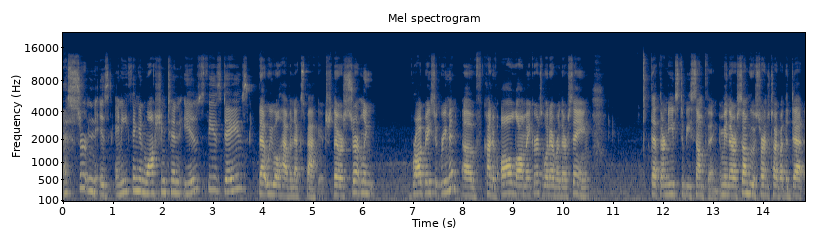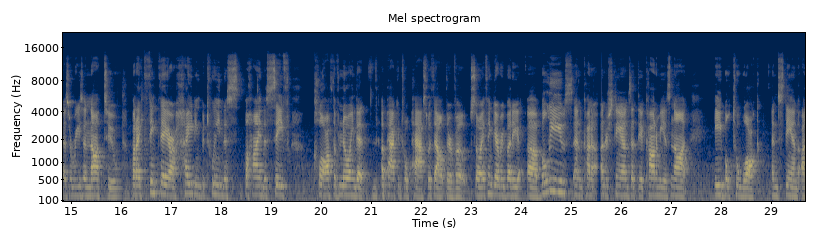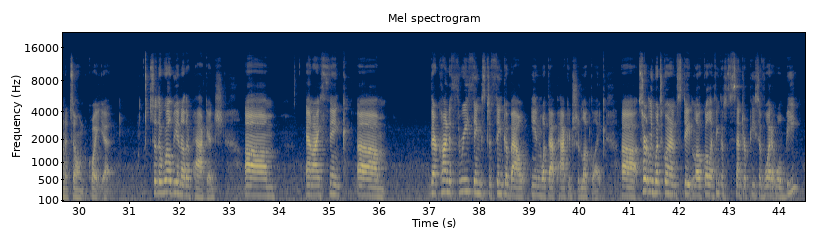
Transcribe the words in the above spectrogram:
as certain as anything in washington is these days that we will have a next package There is certainly broad-based agreement of kind of all lawmakers, whatever they're saying, that there needs to be something. I mean, there are some who are starting to talk about the debt as a reason not to, but I think they are hiding between this behind the safe cloth of knowing that a package will pass without their vote. So I think everybody uh, believes and kind of understands that the economy is not able to walk and stand on its own quite yet. So there will be another package. Um, and I think um, there are kind of three things to think about in what that package should look like. Uh, certainly, what's going on state and local, I think that's the centerpiece of what it will be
